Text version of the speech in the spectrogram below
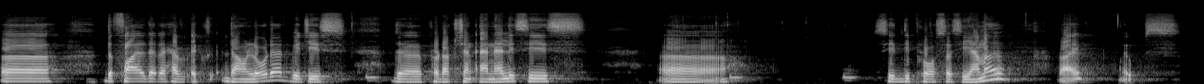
uh, the file that I have downloaded which is the production analysis uh, process YAML right oops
